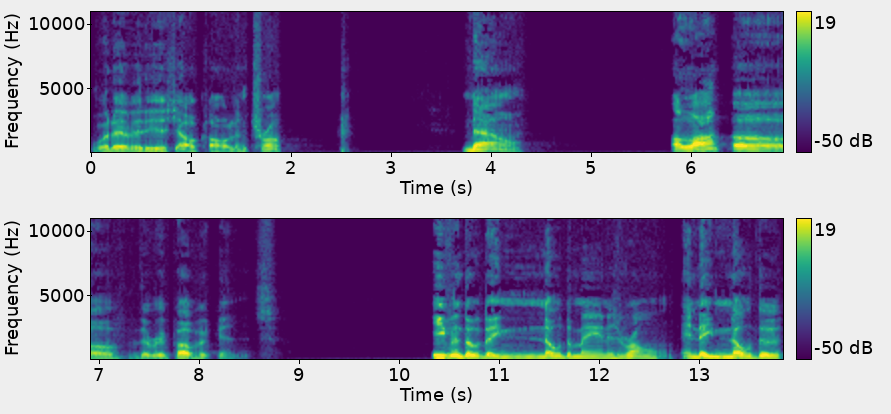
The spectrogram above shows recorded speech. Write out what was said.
whatever it is y'all call him, Trump. Now, a lot of the Republicans, even though they know the man is wrong and they know the,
